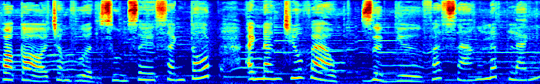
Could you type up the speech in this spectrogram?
Hoa cỏ trong vườn xum xê xanh tốt, ánh nắng chiếu vào, dường như phát sáng lấp lánh.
